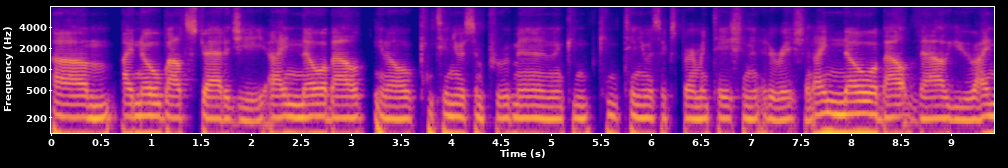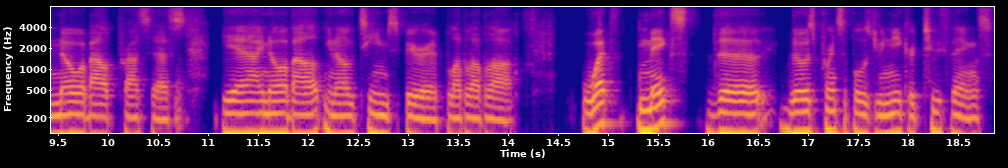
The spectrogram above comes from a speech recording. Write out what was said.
Um, I know about strategy. I know about you know continuous improvement and con- continuous experimentation and iteration. I know about value. I know about process. Yeah, I know about you know team spirit. Blah blah blah. What makes the those principles unique are two things.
